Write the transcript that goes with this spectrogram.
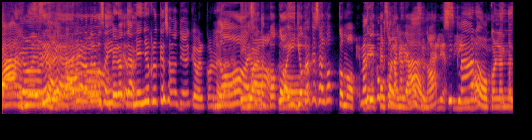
Ah, no es de no, diario, no tenemos 20. Pero también yo creo que eso no tiene que ver con la No, edad. eso Igual. tampoco. Y yo creo que es algo como Más de bien como con la carga personalidad, ¿no? Sí, claro, ¿no? Con las con lo que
